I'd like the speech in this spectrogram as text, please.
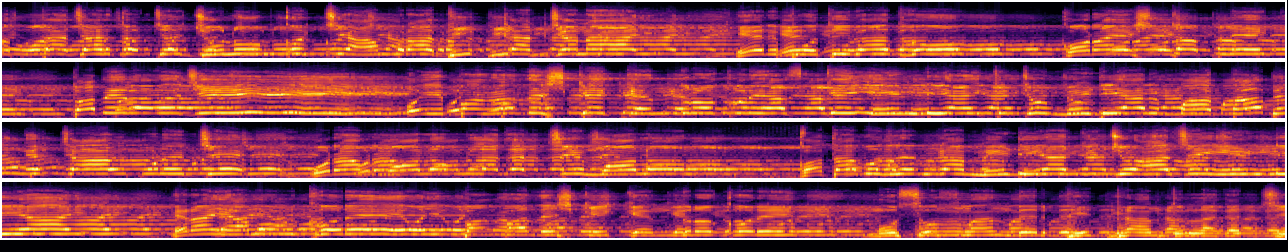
অত্যাচার করছে, জুলুম করছে, আমরা ধিক্কার জানাই। এর প্রতিবাদ হোক, করা নেক তবে বাবাজি ওই বাংলাদেশকে কেন্দ্র করে আজকে ইন্ডিয়ায় কিছু মিডিয়ার মাথা ভেঙে চাল পড়েছে। ওরা মলম লাগাচ্ছে, মলম। কথা বুঝলেন না, মিডিয়া কিছু আছে ইন্ডিয়ায়। এরা এমন করে বাংলাদেশকে কেন্দ্র করে মুসলমানদের বিভ্রান্ত লাগাচ্ছে,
